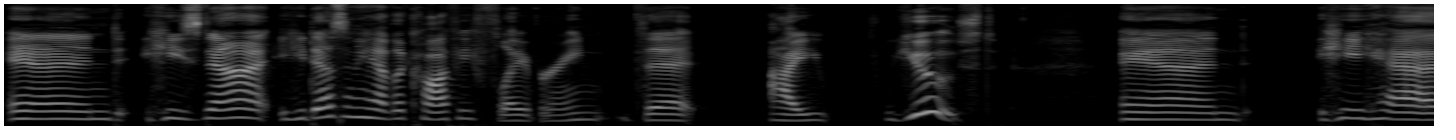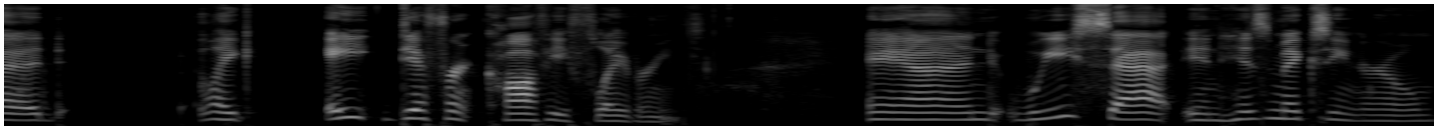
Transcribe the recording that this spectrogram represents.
and he's not. He doesn't have the coffee flavoring that I used, and he had like eight different coffee flavorings and we sat in his mixing room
